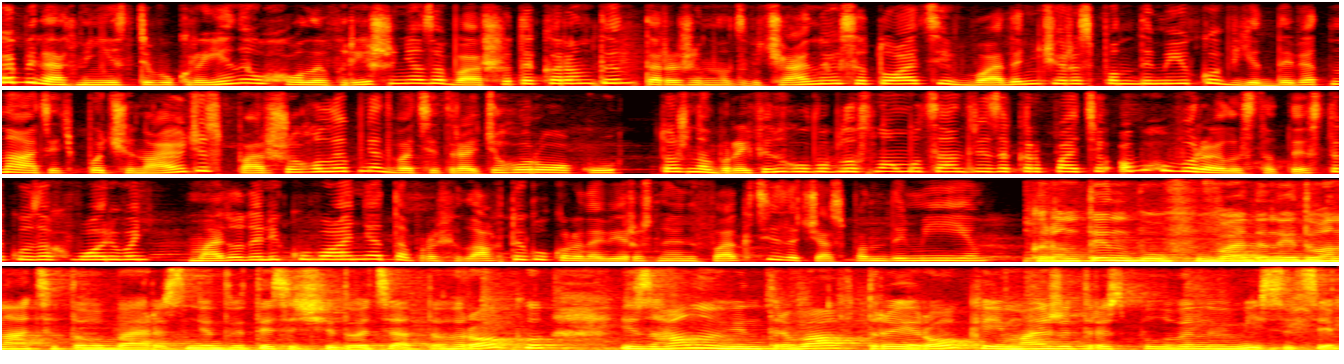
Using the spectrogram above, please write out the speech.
Кабінет міністрів України ухвалив рішення завершити карантин та режим надзвичайної ситуації, введені через пандемію COVID-19, починаючи з 1 липня 2023 року. Тож на брифінгу в обласному центрі Закарпаття обговорили статистику захворювань, методи лікування та профілактику коронавірусної інфекції за час пандемії. Карантин був введений 12 березня 2020 року, і загалом він тривав 3 роки і майже 3,5 місяці.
